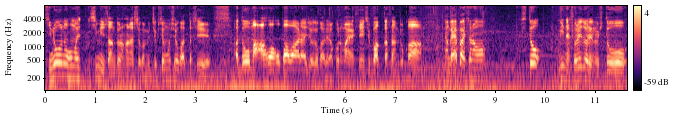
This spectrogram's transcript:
昨日のほんま清水さんとの話とかめちゃくちゃ面白かったしあとまあアホアホパワーラジオとかではこの前選手ばっかさんとかなんかやっぱりその人みんなそれぞれの人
